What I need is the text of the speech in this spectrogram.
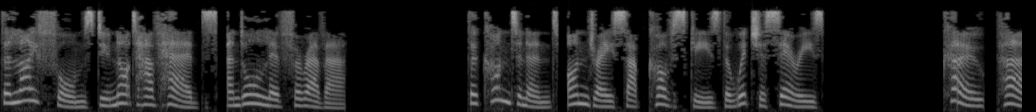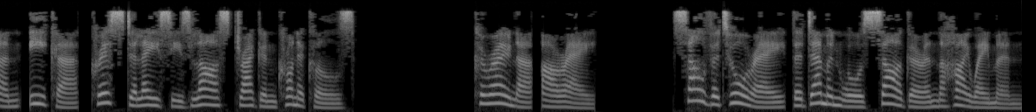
The life forms do not have heads, and all live forever. The Continent, Andrei Sapkowski's The Witcher series Co., Pern, Ika, Chris d'Lacey's Last Dragon Chronicles Corona, R.A. Salvatore The Demon Wars Saga and The Highwayman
